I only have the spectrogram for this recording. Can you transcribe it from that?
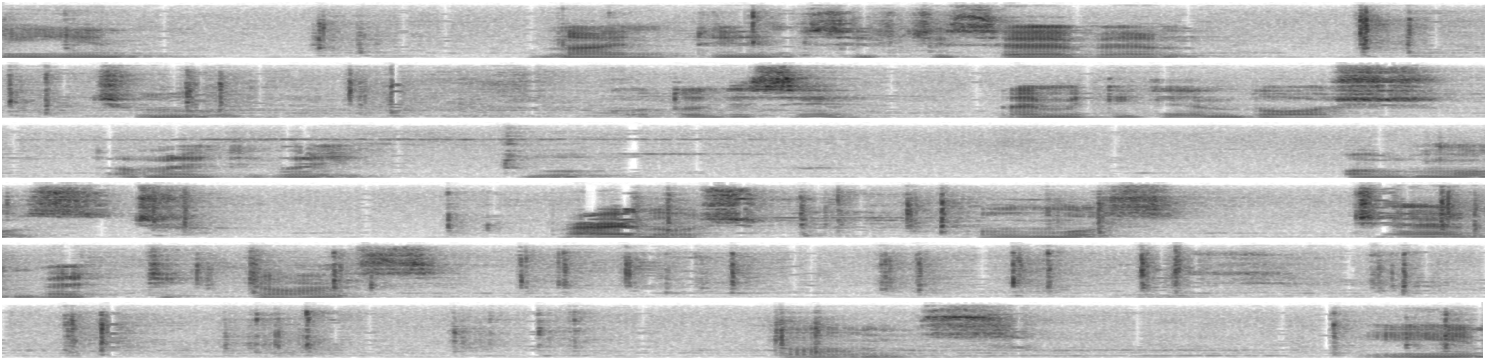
in nineteen sixty seven to কত গেছে? নাইমেটিক দশ। আমরা লিখতে পারি টু অলমোস্ট প্রায় দশ almost ten metric tons tons in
